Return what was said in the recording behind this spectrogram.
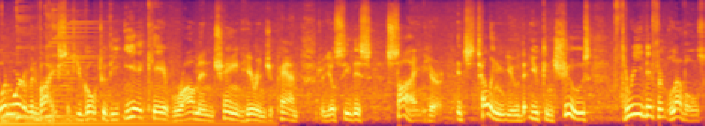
One word of advice if you go to the Ie-kei ramen chain here in Japan, you'll see this sign here. It's telling you that you can choose three different levels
